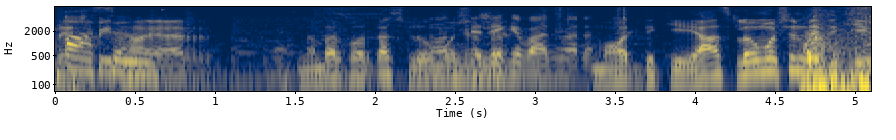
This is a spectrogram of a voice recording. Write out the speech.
था यार। नंबर फोर का स्लो मोशन के बाद मारा मौत दिखी है। हाँ स्लो मोशन में दिखी है।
